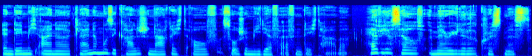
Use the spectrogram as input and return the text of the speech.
indem ich eine kleine musikalische Nachricht auf Social Media veröffentlicht habe. Have Yourself a Merry Little Christmas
